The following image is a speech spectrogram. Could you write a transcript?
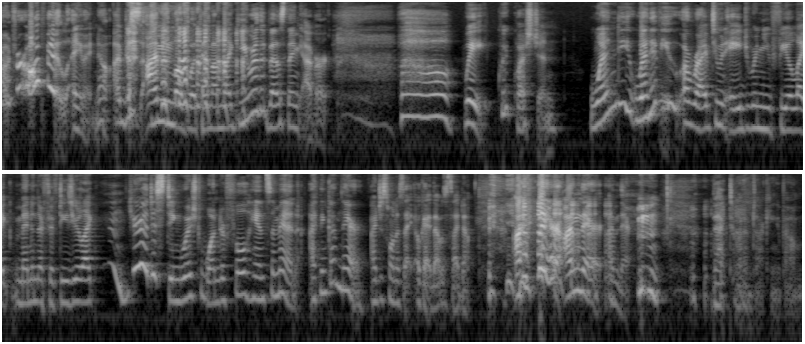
run for office. Anyway, no, I'm just, I'm in love with him. I'm like, you are the best thing ever. Oh, wait, quick question. When do you, when have you arrived to an age when you feel like men in their 50s, you're like, hmm, you're a distinguished, wonderful, handsome man? I think I'm there. I just want to say, okay, that was a side note. I'm there. I'm there. I'm there. Back to what I'm talking about.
